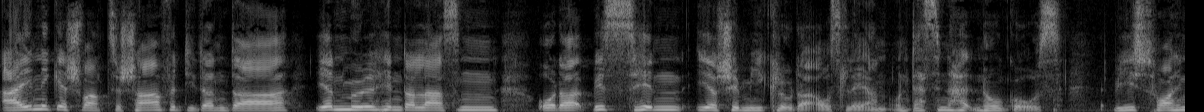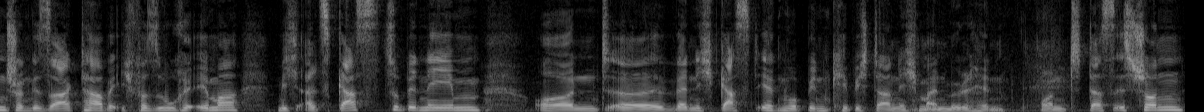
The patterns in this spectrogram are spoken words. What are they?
einige schwarze Schafe, die dann da ihren Müll hinterlassen oder bis hin ihr Chemieklo da ausleeren. Und das sind halt No-Gos. Wie ich es vorhin schon gesagt habe, ich versuche immer, mich als Gast zu benehmen. Und äh, wenn ich Gast irgendwo bin, kippe ich da nicht meinen Müll hin. Und das ist schon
